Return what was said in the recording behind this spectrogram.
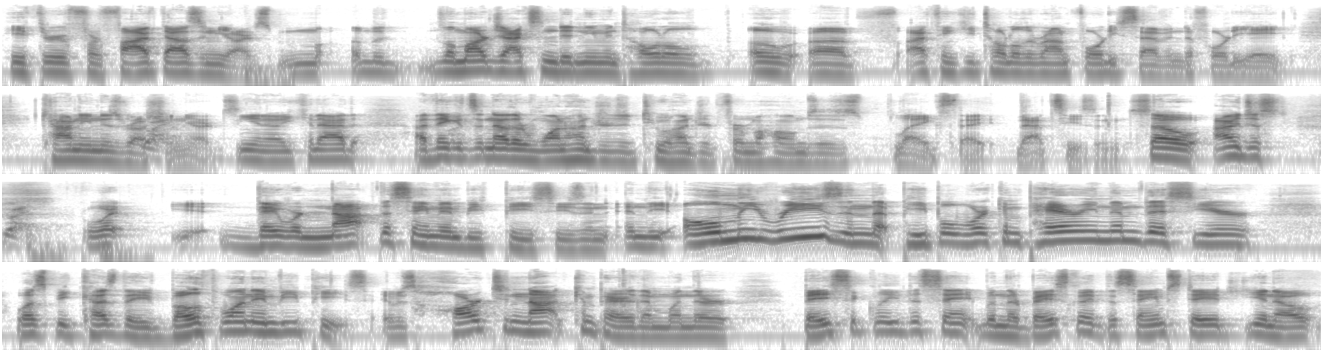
He threw for 5,000 yards. Lamar Jackson didn't even total. Oh, uh, I think he totaled around 47 to 48, counting his rushing Right. yards. You know, you can add. I think it's another 100 to 200 for Mahomes' legs that that season. So I just Right. what they were not the same MVP season, and the only reason that people were comparing them this year was because they both won MVPs. It was hard to not compare them when they're basically the same when they're basically at the same stage, you know,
